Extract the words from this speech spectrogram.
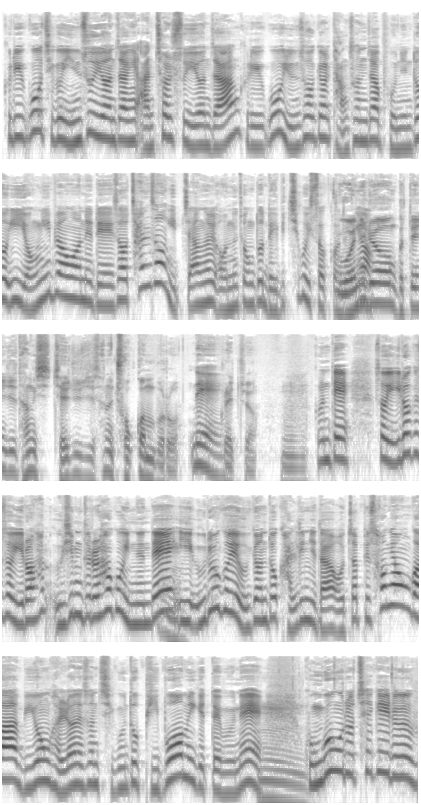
그리고 지금 인수위원장이 안철수 위원장 그리고 윤석 윤석열 당선자 본인도 이 영리병원에 대해서 찬성 입장을 어느 정도 내비치고 있었거든요. 원희룡 그때 이제 당시 제주지사는 조건부로 네. 그랬죠. 음. 그런데 그래서 이렇게 해서 이런 의심들을 하고 있는데 음. 이 의료계의 의견도 갈립니다. 어차피 성형과 미용 관련해서는 지금도 비보험이기 때문에 음. 공공의료 체계를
